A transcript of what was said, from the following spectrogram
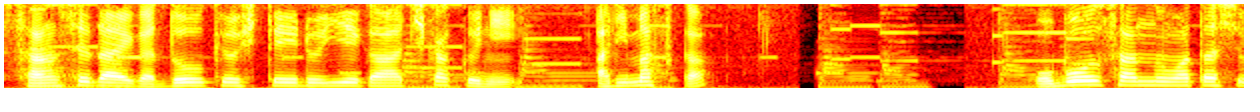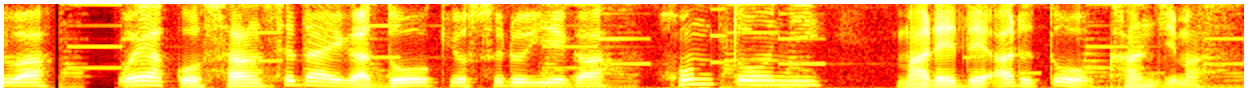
3世代が同居している家が近くにありますか？お坊さんの私は親子3世代が同居する家が本当に稀であると感じます。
